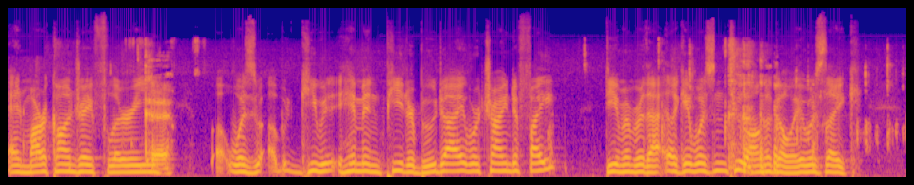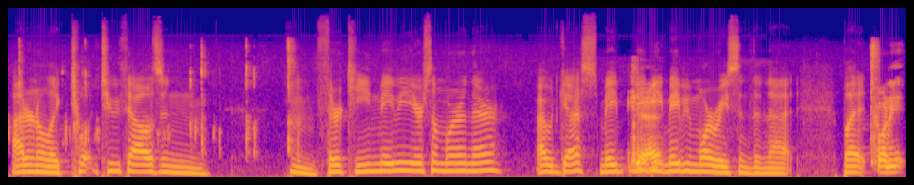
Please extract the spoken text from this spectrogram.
and Marc Andre Fleury Okay. Was uh, he him and Peter Budaj were trying to fight. Do you remember that? Like it wasn't too long ago. It was like I don't know, like tw- 2013 maybe or somewhere in there. I would guess maybe maybe maybe more recent than that. But 20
